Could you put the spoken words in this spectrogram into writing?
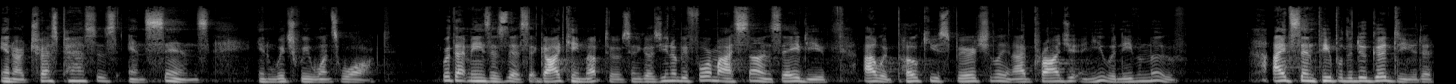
in our trespasses and sins in which we once walked. What that means is this that God came up to us and He goes, You know, before my son saved you, I would poke you spiritually and I'd prod you and you wouldn't even move. I'd send people to do good to you, to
